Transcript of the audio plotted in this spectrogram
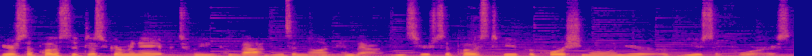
you're supposed to discriminate between combatants and non-combatants. You're supposed to be proportional in your use of force.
